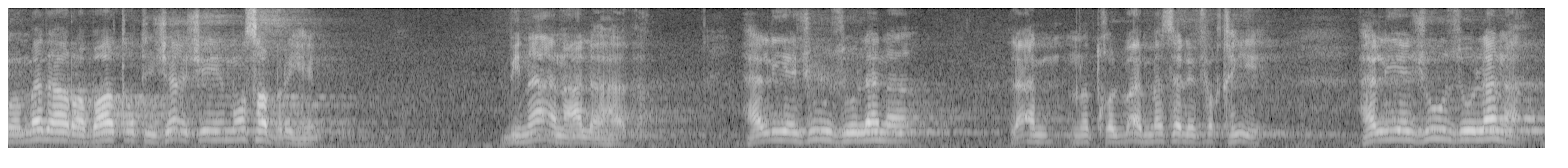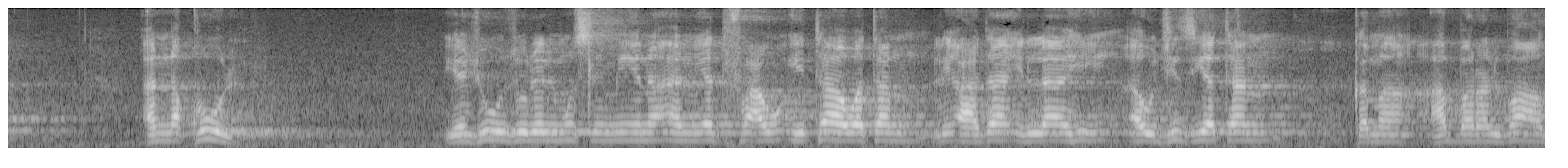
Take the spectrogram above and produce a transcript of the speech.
ومدى رباطة جأشهم وصبرهم. بناء على هذا هل يجوز لنا لأن ندخل بقى مسألة فقهية هل يجوز لنا أن نقول يجوز للمسلمين أن يدفعوا إتاوة لأعداء الله أو جزية كما عبر البعض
